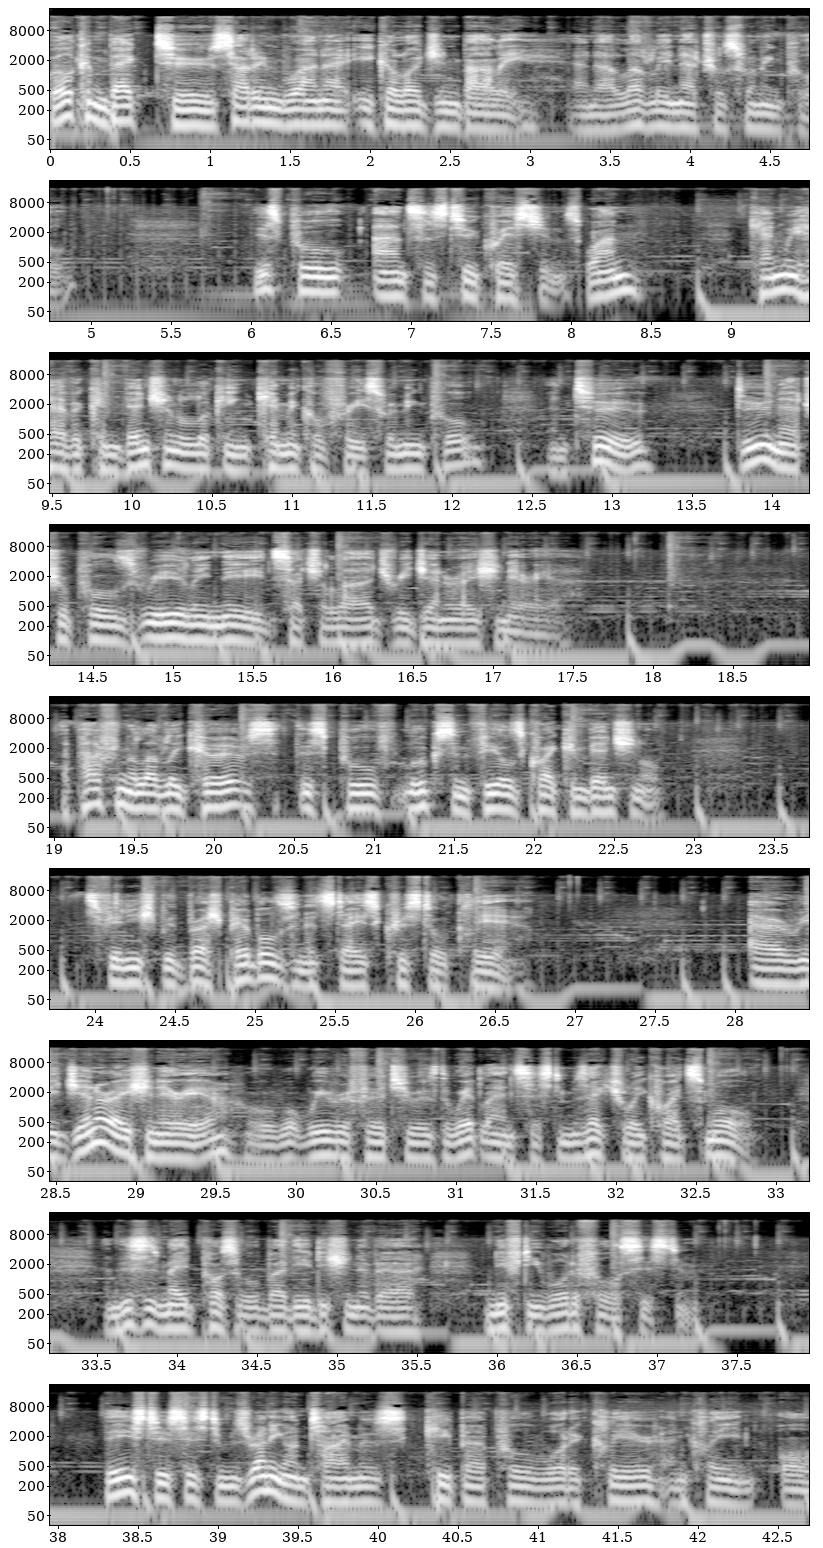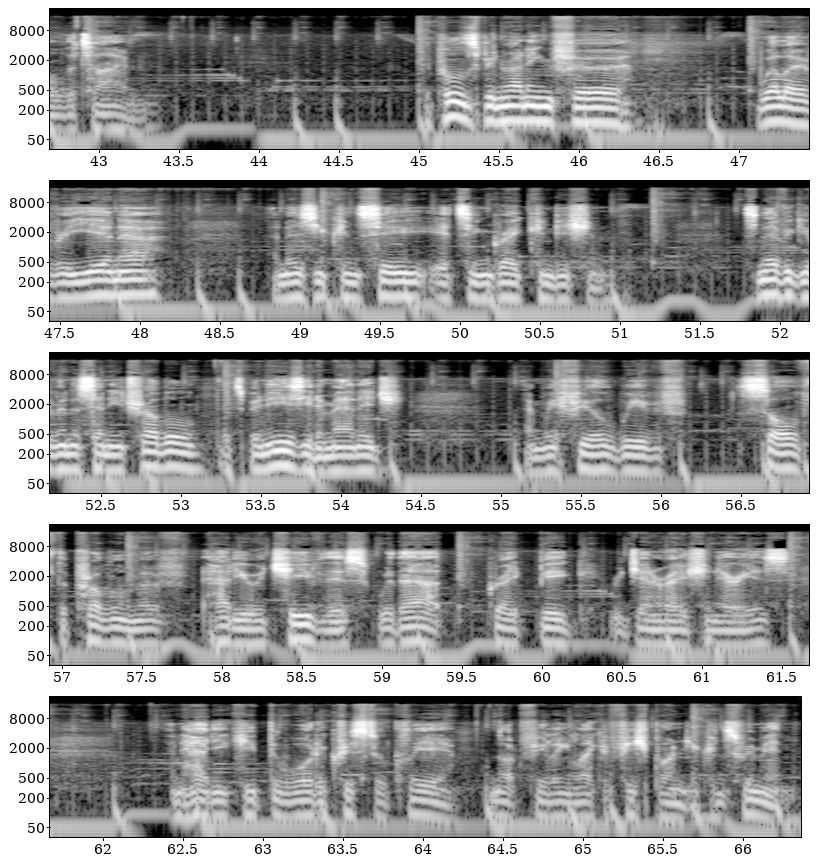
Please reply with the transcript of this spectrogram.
Welcome back to Sarinbuana Ecolodge in Bali and our lovely natural swimming pool. This pool answers two questions. One, can we have a conventional looking chemical free swimming pool? And two, do natural pools really need such a large regeneration area? Apart from the lovely curves, this pool looks and feels quite conventional. It's finished with brush pebbles and it stays crystal clear. Our regeneration area, or what we refer to as the wetland system, is actually quite small. And this is made possible by the addition of our nifty waterfall system. These two systems running on timers keep our pool water clear and clean all the time. The pool's been running for well over a year now, and as you can see, it's in great condition. It's never given us any trouble, it's been easy to manage, and we feel we've solved the problem of how do you achieve this without great big regeneration areas and how do you keep the water crystal clear, not feeling like a fish pond you can swim in.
